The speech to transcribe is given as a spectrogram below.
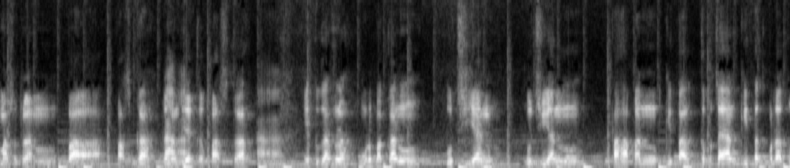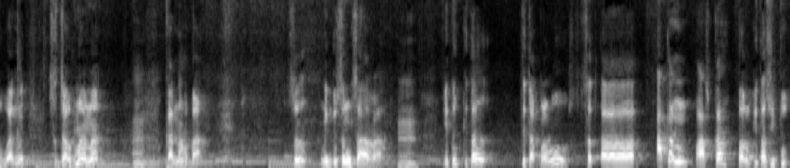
masuk dalam pra pasca dan uh -huh. nanti ke pasca uh -huh. itu kan adalah merupakan ujian ujian tahapan kita kepercayaan kita kepada Tuhan sejauh mana hmm. karena apa minggu sengsara hmm. itu kita tidak perlu set, uh, akan pasca baru kita sibuk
